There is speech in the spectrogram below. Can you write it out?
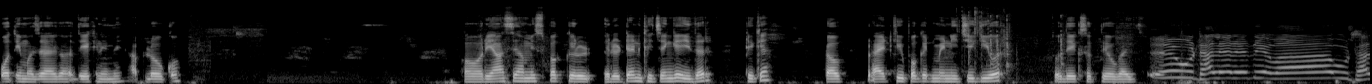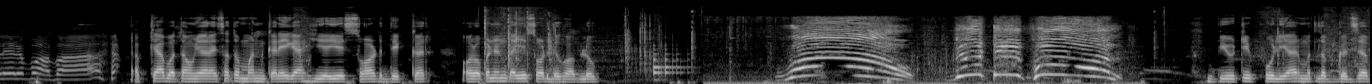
बहुत ही मज़ा आएगा देखने में आप लोगों को। और यहाँ से हम इस पक रिटर्न खींचेंगे इधर ठीक है? टॉप राइट की पॉकेट में नीचे की ओर तो देख सकते हो गाइज़ उठा ले रे देवा उठा ले रे बाबा। अब क्या बताऊँ यार ऐसा तो मन करेगा ही है ये शॉट देखकर। और ओपोनेंट का ये शॉट देखो आप लोग। ब्यूटीफुल ब्यूटीफुल यार मतलब गजब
